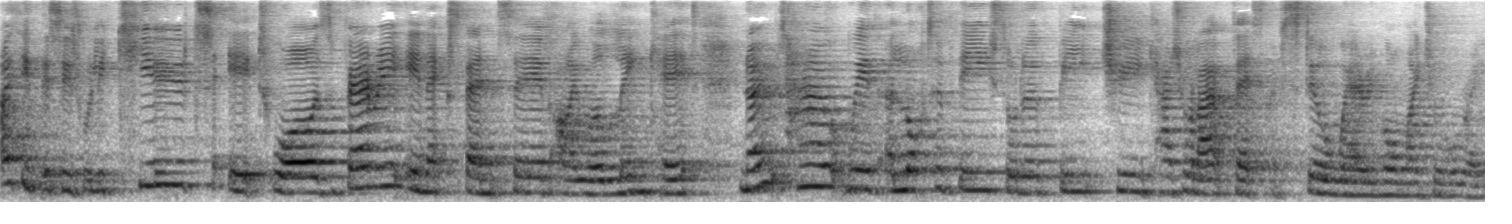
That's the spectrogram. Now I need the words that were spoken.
I think this is really cute. It was very inexpensive. I will link it. Note how with a lot of these sort of beachy casual outfits, I'm still wearing all my jewellery.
